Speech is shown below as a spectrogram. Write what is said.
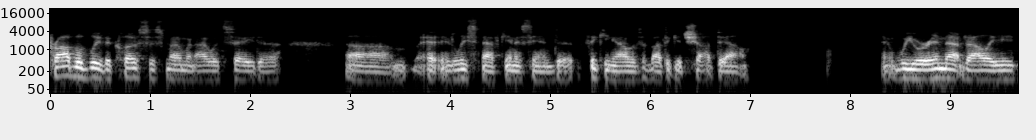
probably the closest moment I would say to, um, at, at, least in Afghanistan, to thinking I was about to get shot down. And we were in that valley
